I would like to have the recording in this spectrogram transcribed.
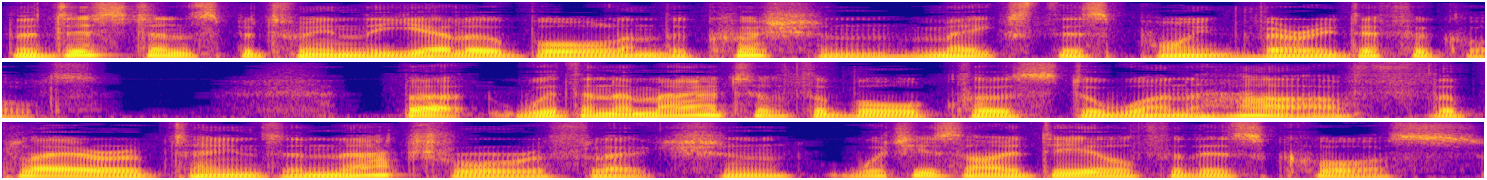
The distance between the yellow ball and the cushion makes this point very difficult. But with an amount of the ball close to one half, the player obtains a natural reflection which is ideal for this course.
